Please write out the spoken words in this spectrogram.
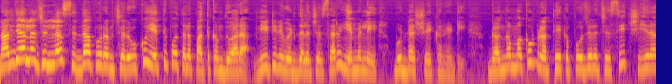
నంద్యాల జిల్లా సిద్దాపురం చెరువుకు ఎత్తిపోతల పథకం ద్వారా నీటిని విడుదల చేశారు ఎమ్మెల్యే బుడ్డ శేఖర్ రెడ్డి. గంగమ్మకు ప్రత్యేక పూజలు చేసి చీర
